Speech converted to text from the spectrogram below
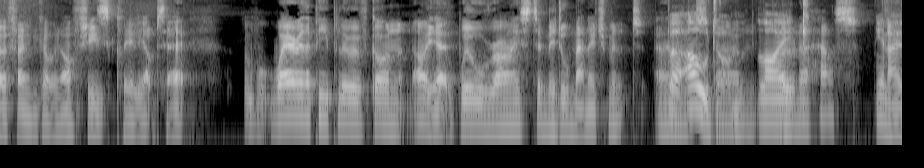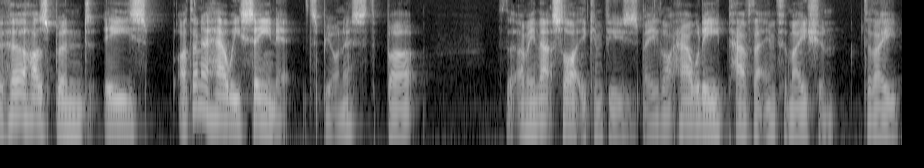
her phone going off. She's clearly upset. Where are the people who have gone? Oh yeah, will rise to middle management. And, But hold on, um, like- own a house. You know, her husband, he's. I don't know how he's seen it, to be honest, but. th- I mean, that slightly confuses me. Like, how would he have that information? Do they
